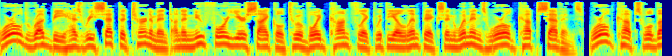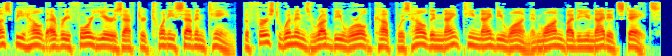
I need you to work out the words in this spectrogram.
World Rugby has reset the tournament on a new four-year cycle to avoid conflict with the Olympics and Women's World Cup Sevens. World Cups will thus be held every four years after 2017. The first Women's Rugby World Cup was held in 1991 and won by the United States.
